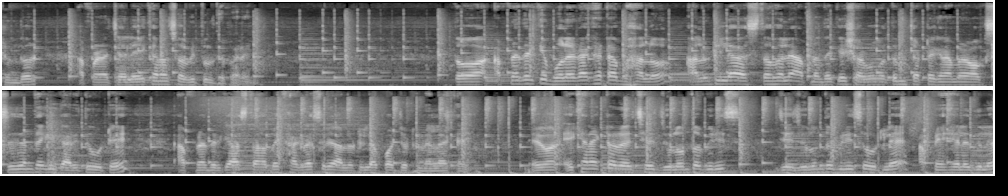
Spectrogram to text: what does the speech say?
সুন্দর। আপনারা চাইলে এখানেও ছবি তুলতে পারেন। তো আপনাদেরকে বলে রাখাটা ভালো। আলুটিলা আসতে হলে আপনাদেরকে সর্বপ্রথম চট্টগ্রামের অক্সিজেন থেকে গাড়িতে উঠে আপনাদেরকে আসতে হবে খাগড়াছড়ি আলুটিলা পর্যটন এলাকায়। এবং এখানে একটা রয়েছে ঝুলন্ত ব্রিজ। যে ঝুলন্ত ব্রিজে উঠলে আপনি হেলে দুলে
